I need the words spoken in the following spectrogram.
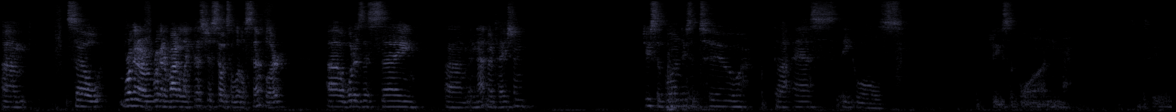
Um, so we're gonna we're gonna write it like this just so it's a little simpler. Uh, what does this say um, in that notation? G sub one, G sub two dot s equals G sub one, sub two.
